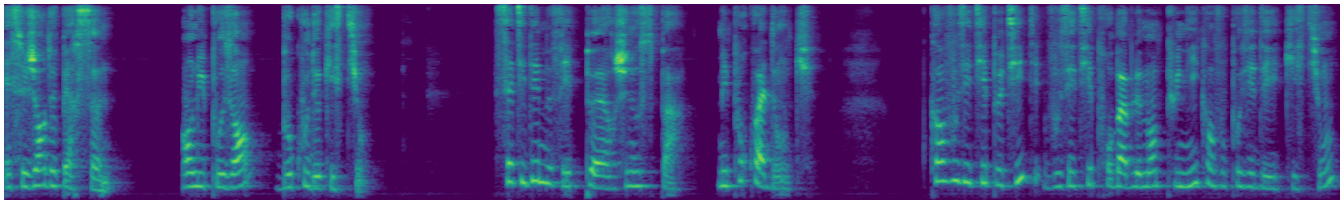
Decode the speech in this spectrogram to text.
est ce genre de personne? En lui posant beaucoup de questions. Cette idée me fait peur, je n'ose pas. Mais pourquoi donc? Quand vous étiez petite, vous étiez probablement punie quand vous posiez des questions,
